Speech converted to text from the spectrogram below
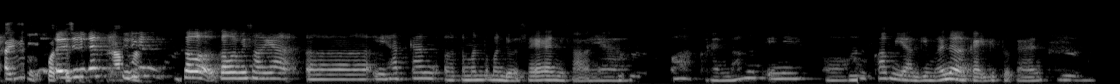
Ini jadi kan jadi kan kalau kalau misalnya uh, lihat kan uh, teman-teman dosen misalnya mm-hmm. oh keren banget ini. Oh mm. kamu ya? Gimana? Kayak gitu kan. Hmm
